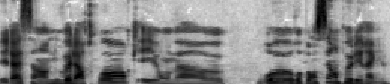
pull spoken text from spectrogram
et là c'est un nouvel artwork et on a euh, re- repensé un peu les règles.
